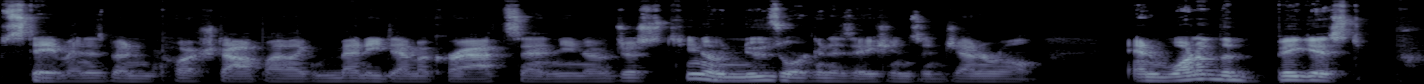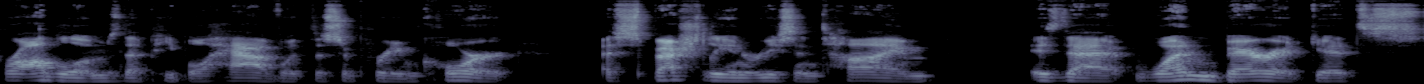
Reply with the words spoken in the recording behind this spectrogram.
statement has been pushed out by like many democrats and you know just you know news organizations in general. And one of the biggest problems that people have with the supreme court especially in recent time is that when barrett gets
